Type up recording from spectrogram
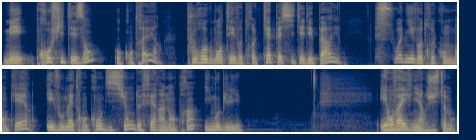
mais profitez-en, au contraire, pour augmenter votre capacité d'épargne, soigner votre compte bancaire et vous mettre en condition de faire un emprunt immobilier. Et on va y venir justement.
